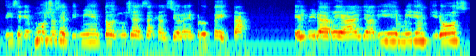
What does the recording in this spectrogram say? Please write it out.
Dice que mucho sentimiento en muchas de esas canciones de protesta. Elvira Real, ya dije, Miriam Quiroz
